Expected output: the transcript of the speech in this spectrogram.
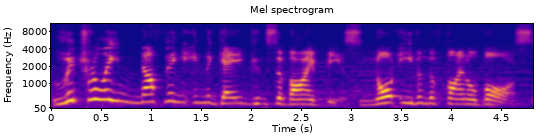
Literally nothing in the game can survive this, not even the final boss.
